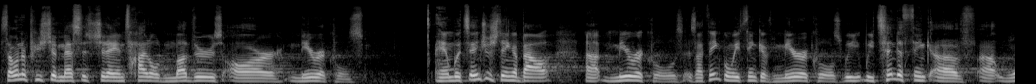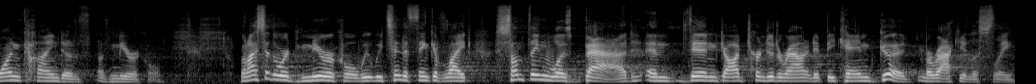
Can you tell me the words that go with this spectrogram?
So I want to preach a message today entitled Mothers Are Miracles. And what's interesting about uh, miracles is I think when we think of miracles, we, we tend to think of uh, one kind of, of miracle. When I say the word miracle, we, we tend to think of like something was bad and then God turned it around and it became good miraculously.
